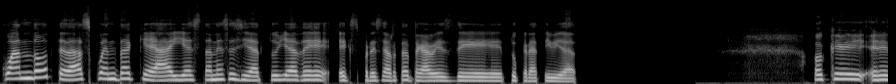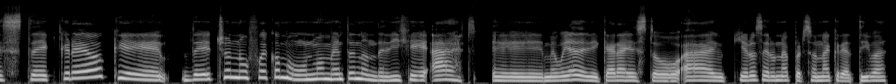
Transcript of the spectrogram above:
¿Cuándo te das cuenta que hay esta necesidad tuya de expresarte a través de tu creatividad? Ok, este, creo que de hecho no fue como un momento en donde dije, ah, eh, me voy a dedicar a esto, ah, quiero ser una persona creativa.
